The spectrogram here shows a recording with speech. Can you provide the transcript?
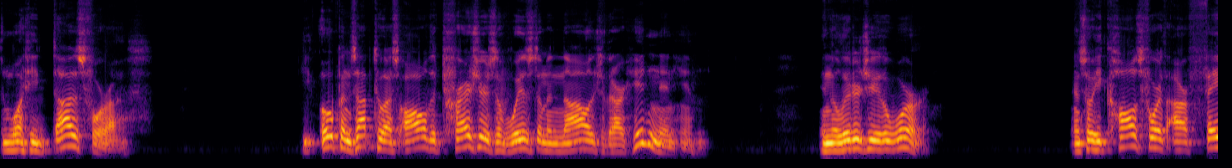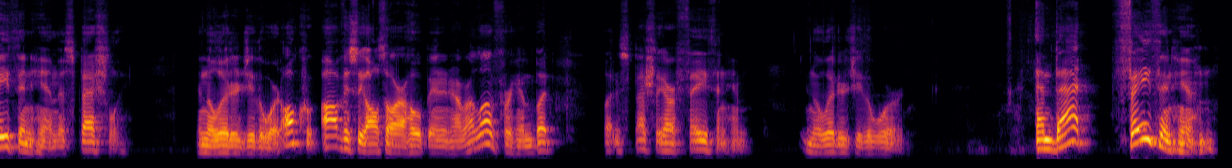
and what He does for us. He opens up to us all the treasures of wisdom and knowledge that are hidden in Him in the liturgy of the Word. And so He calls forth our faith in Him, especially in the liturgy of the Word. Obviously, also our hope in and our love for Him, but, but especially our faith in Him in the liturgy of the Word. And that faith in him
